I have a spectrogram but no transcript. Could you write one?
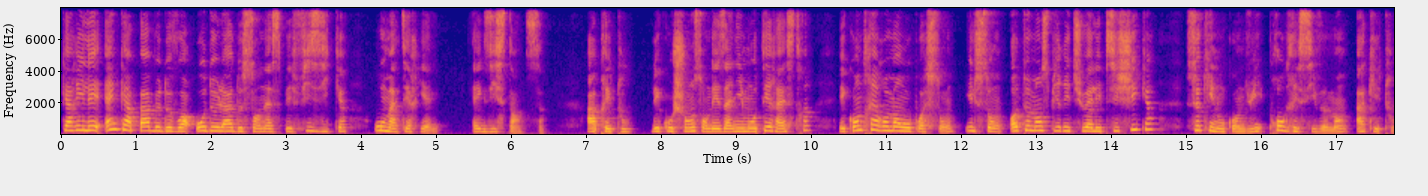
car il est incapable de voir au-delà de son aspect physique ou matériel, existence. Après tout, les cochons sont des animaux terrestres et contrairement aux poissons, ils sont hautement spirituels et psychiques, ce qui nous conduit progressivement à Ketu.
